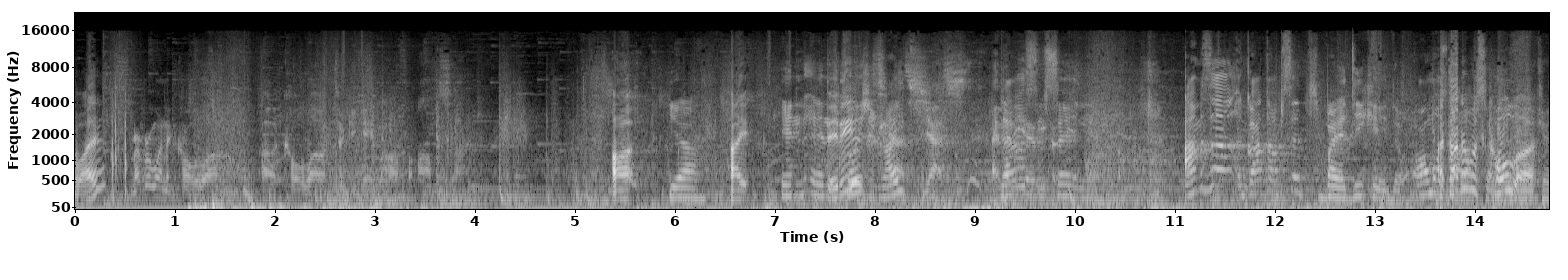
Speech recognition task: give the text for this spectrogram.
What? Remember when Nicola, uh, Cola took a game off Amstar? Uh, Yeah. I. In in Did he? right? Yes. Yes. And That was insane. Hamza got upset by a DK though. Almost. I thought it was upset by a Cola. DK.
